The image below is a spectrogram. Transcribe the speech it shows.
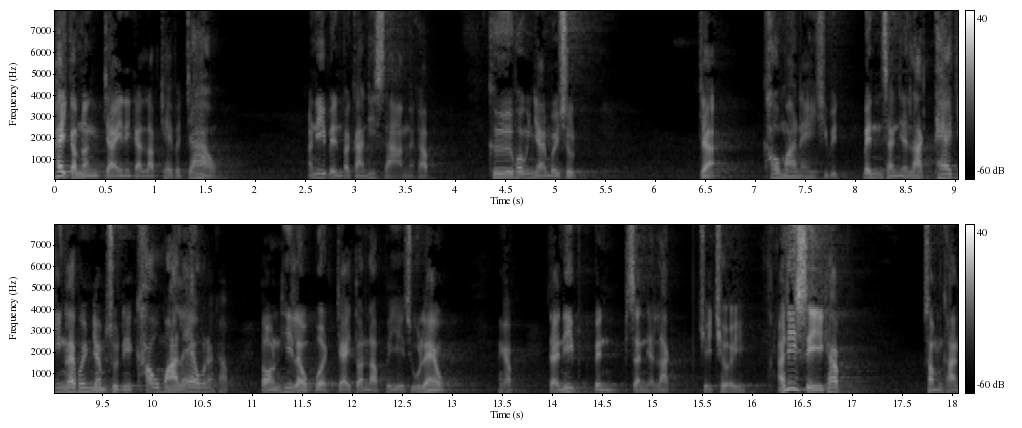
ให้กำลังใจในการรับใช้พระเจ้า อันนี้เป็นประการที่สามนะครับ คือพระวิญญาณบริสุทธิ์จะเข้ามาในชีวิต เป็นสัญลักษณ์แท้จริงแล้วพระวิญญาณบริสุทธิ์นี่เข้ามาแล้วนะครับ ตอนที่เราเปิดใจต้อนรับพระเยซูแล้วนะครับแต่นี่เป็นสัญลักษณ์เฉยๆ อันที่สี่ครับสำคัญ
